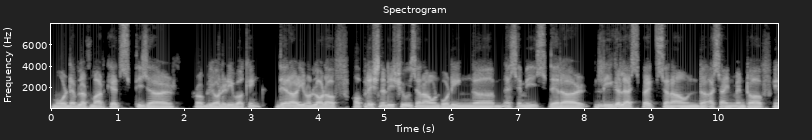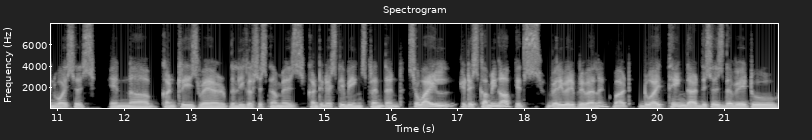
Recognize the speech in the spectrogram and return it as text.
more developed markets these are probably already working. There are you know a lot of operational issues around boarding uh, smes there are legal aspects around assignment of invoices in uh, countries where the legal system is continuously being strengthened. So while it is coming up, it's very, very prevalent. But do I think that this is the way to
